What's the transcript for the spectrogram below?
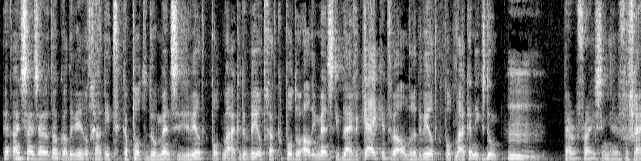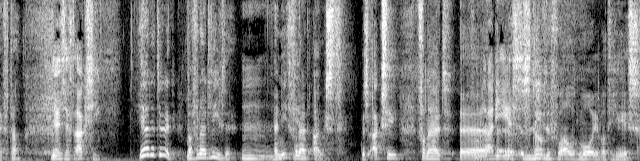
Hè, Einstein zei dat ook al. De wereld gaat niet kapot door mensen die de wereld kapot maken. De wereld gaat kapot door al die mensen die blijven kijken, terwijl anderen de wereld kapot maken en niks doen. Paraphrasing, hè, even vrij vertaald. Jij zegt actie. Ja, natuurlijk. Maar vanuit liefde. En niet vanuit angst. Dus actie vanuit eh, Vandaar die eerste eh, liefde voor al het mooie wat hier is.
